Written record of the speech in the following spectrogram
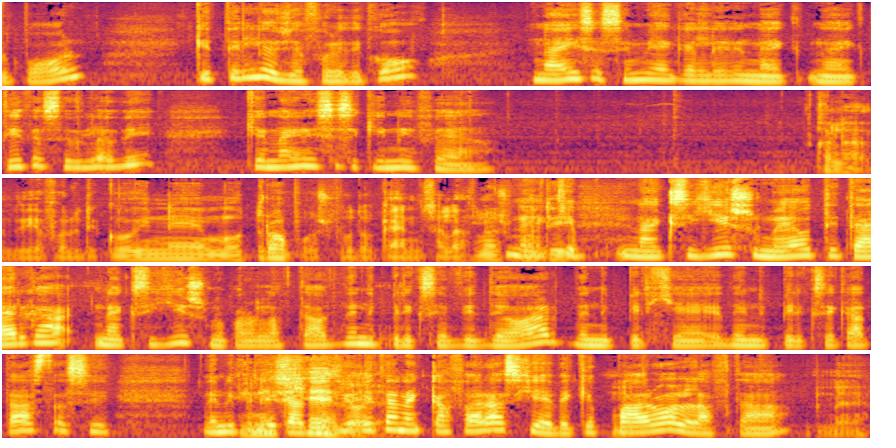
YouPorn και τελείως διαφορετικό να είσαι σε μια γκαλερί, να, εκ- να εκτίθεσαι δηλαδή και να είσαι σε κοινή θέα. Καλά, διαφορετικό είναι ο τρόπος που το κάνεις, αλλά θέλω να σου πω Ναι, ότι... και να εξηγήσουμε ότι τα έργα, να εξηγήσουμε παρόλα αυτά ότι δεν υπήρξε video art, δεν υπήρχε, δεν υπήρξε κατάσταση, δεν υπήρχε κάτι τέτοιο. σχέδια. Ήταν καθαρά σχέδια και παρόλα αυτά Ναι.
